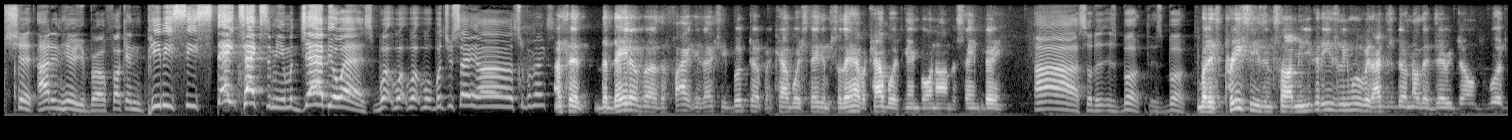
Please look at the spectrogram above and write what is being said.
shit, I didn't hear you, bro. Fucking PBC, stay texting me. I'm gonna jab your ass. What what what what what you say, uh, Supermax? I said the date of uh, the fight is actually booked up at Cowboy Stadium, so they have a Cowboys game going on the same day. Ah, so the, it's booked. It's booked. But it's preseason, so I mean, you could easily move it. I just don't know that Jerry Jones would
